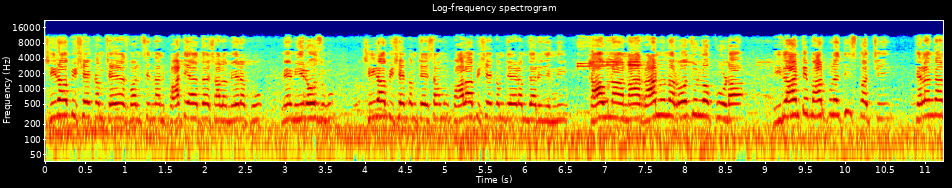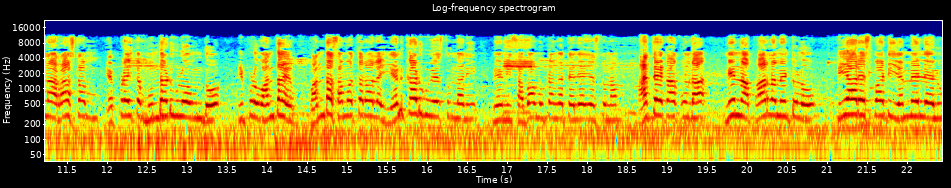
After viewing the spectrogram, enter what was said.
క్షీరాభిషేకం చేయవలసిందని పార్టీ ఆదేశాల మేరకు మేము ఈరోజు క్షీరాభిషేకం చేశాము పాలాభిషేకం చేయడం జరిగింది. కావున నా రానున్న రోజుల్లో కూడా ఇలాంటి మార్పులే తీసుకొచ్చి తెలంగాణ రాష్ట్రం ఎప్పుడైతే ముందడుగులో ఉందో ఇప్పుడు వంద వంద సంవత్సరాల వెనుకడుగు వేస్తుందని మేము ఈ సభాముఖంగా తెలియజేస్తున్నాం. అంతేకాకుండా నిన్న పార్లమెంటులో టీఆర్ఎస్ పార్టీ ఎమ్మెల్యేలు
